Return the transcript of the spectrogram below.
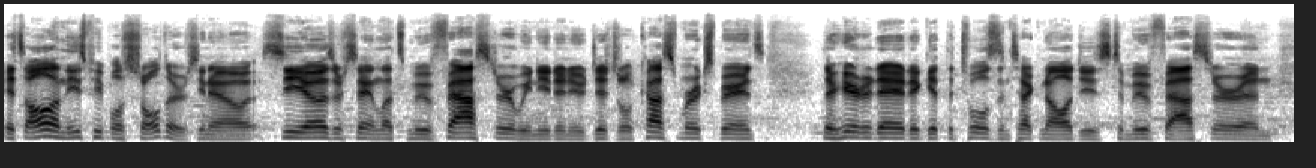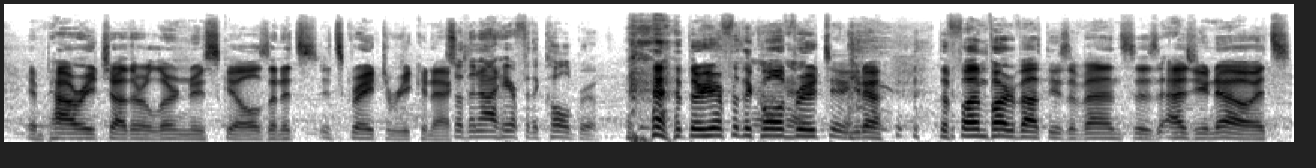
it's all on these people's shoulders. You know, CEOs are saying, let's move faster. We need a new digital customer experience. They're here today to get the tools and technologies to move faster and empower each other, learn new skills, and it's it's great to reconnect. So they're not here for the cold brew. they're here for the cold okay. brew too. You know, the fun part about these events is, as you know, it's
